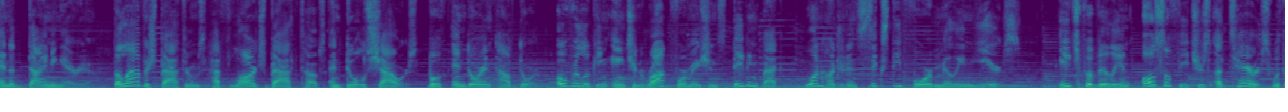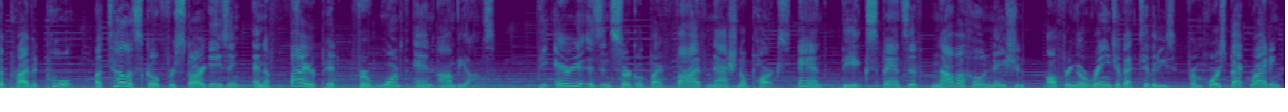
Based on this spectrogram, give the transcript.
and a dining area. The lavish bathrooms have large bathtubs and dual showers, both indoor and outdoor, overlooking ancient rock formations dating back 164 million years. Each pavilion also features a terrace with a private pool, a telescope for stargazing, and a fire pit for warmth and ambiance. The area is encircled by five national parks and the expansive Navajo Nation, offering a range of activities from horseback riding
